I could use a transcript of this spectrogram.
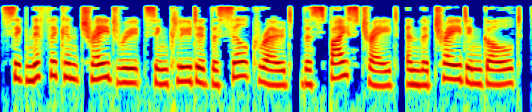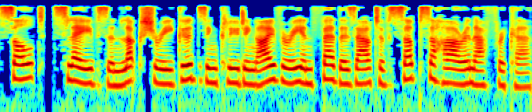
Significant trade routes included the Silk Road, the spice trade, and the trade in gold, salt, slaves and luxury goods including ivory and feathers out of sub-Saharan Africa.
